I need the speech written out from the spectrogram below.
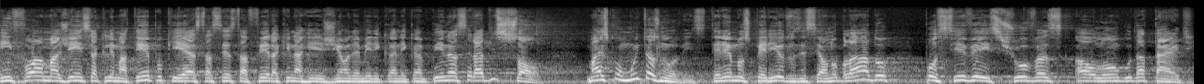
Informa a agência Climatempo que esta sexta-feira aqui na região de Americana e Campinas será de sol, mas com muitas nuvens. Teremos períodos de céu nublado, possíveis chuvas ao longo da tarde.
